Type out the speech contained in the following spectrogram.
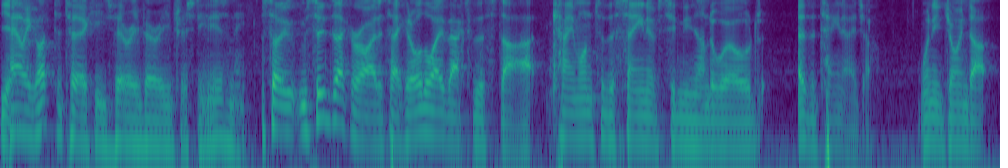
Yeah. how he got to Turkey is very, very interesting, isn't he? so Masood Zakaria, to take it all the way back to the start, came onto the scene of Sydney's underworld as a teenager when he joined up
